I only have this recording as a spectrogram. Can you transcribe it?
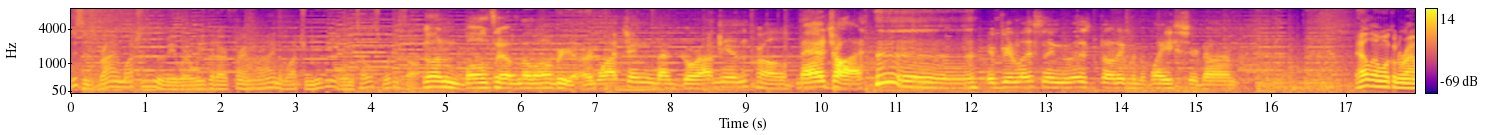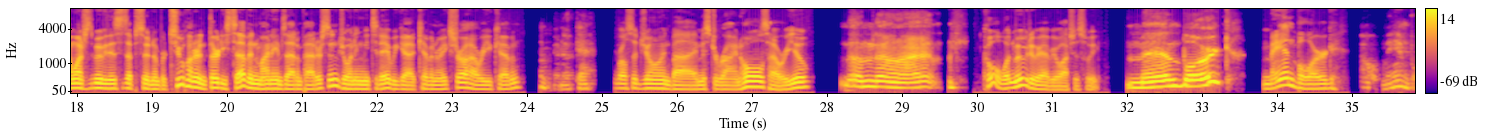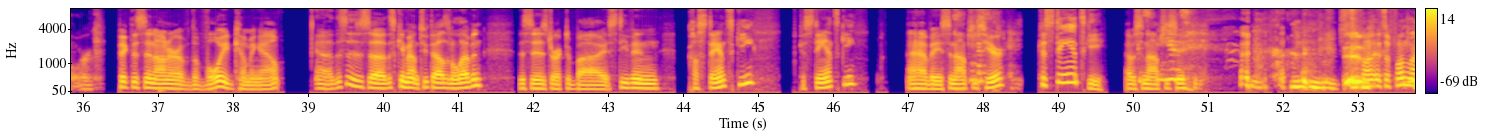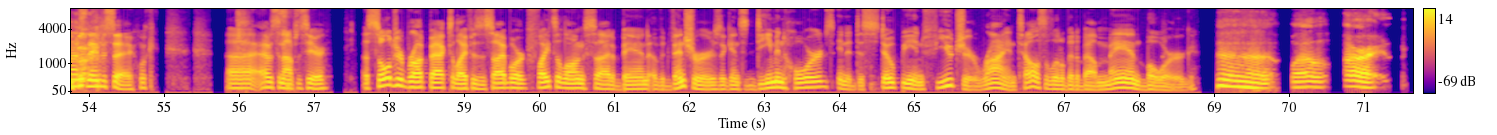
This is Ryan Watches a Movie, where we get our friend Ryan to watch a movie and tell us what he thought. On balls out in the lumberyard. watching the Grunion Pro Magi. If you're listening to this, don't even waste your time. Hello and welcome to Ryan Watches a Movie. This is episode number 237. My name's Adam Patterson. Joining me today, we got Kevin Rakestraw. How are you, Kevin? Doing okay. We're also joined by Mr. Ryan Holes. How are you? I'm doing alright. Cool. What movie do we have you watch this week? Manborg? Manborg. Oh Manborg. Pick this in honor of The Void coming out. Uh, this is uh, this came out in 2011. This is directed by Steven Kostanski. Kostanski. I have a synopsis here. Kostanski. I have a synopsis here. it's, a fun, it's a fun last name to say. Okay. Uh, I have a synopsis here. A soldier brought back to life as a cyborg fights alongside a band of adventurers against demon hordes in a dystopian future. Ryan, tell us a little bit about Manborg. Uh, well, alright.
